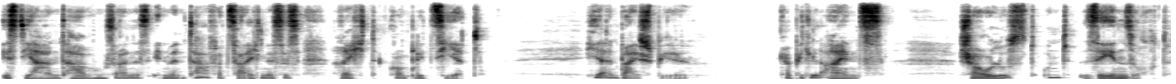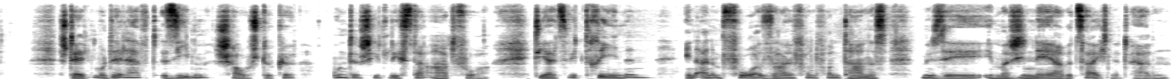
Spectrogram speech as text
ist die Handhabung seines Inventarverzeichnisses recht kompliziert. Hier ein Beispiel. Kapitel 1 Schaulust und Sehnsucht stellt modellhaft sieben Schaustücke unterschiedlichster Art vor, die als Vitrinen in einem Vorsaal von Fontanes Musée Imaginaire bezeichnet werden.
